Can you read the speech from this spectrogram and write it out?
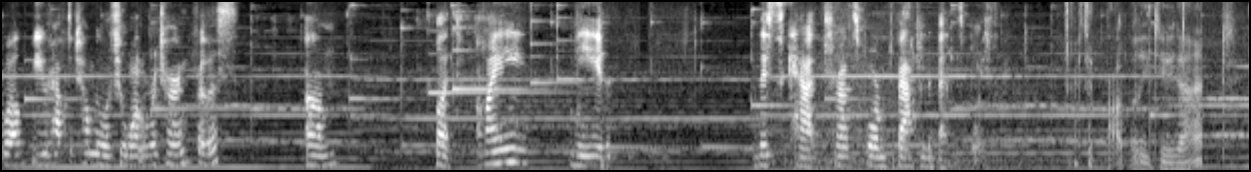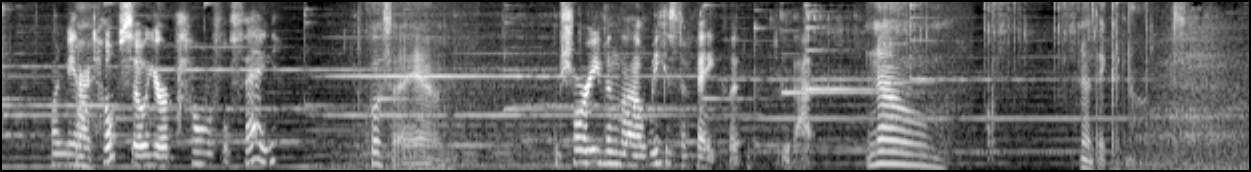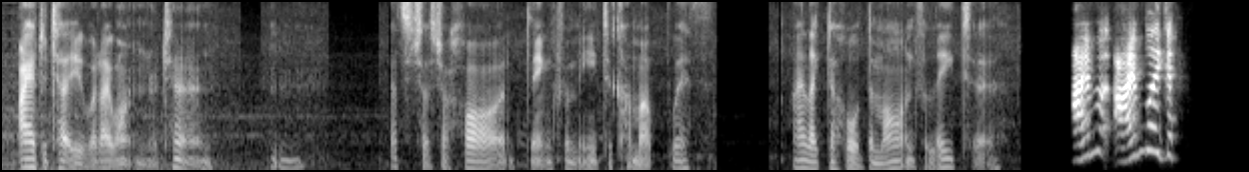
Well, you have to tell me what you want in return for this. Um, but I need this cat transformed back into Ben's boyfriend. I could probably do that. I mean, I'd hope so. You're a powerful Fae. Of course I am. I'm sure even the weakest of Fae could do that. No. No, they could not. I have to tell you what I want in return. Hmm. That's such a hard thing for me to come up with. I like to hold them on for later. I'm I'm like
